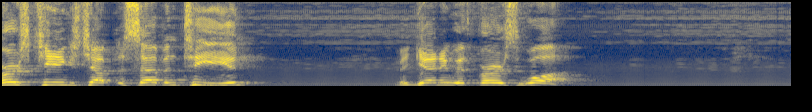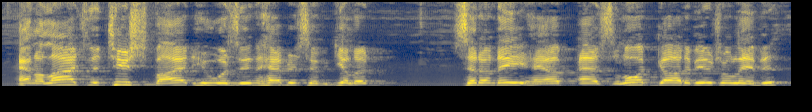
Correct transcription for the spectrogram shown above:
1 Kings chapter 17, beginning with verse 1. And Elijah the Tishbite, who was in inhabitant of Gilead, said unto Ahab, As the Lord God of Israel liveth,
